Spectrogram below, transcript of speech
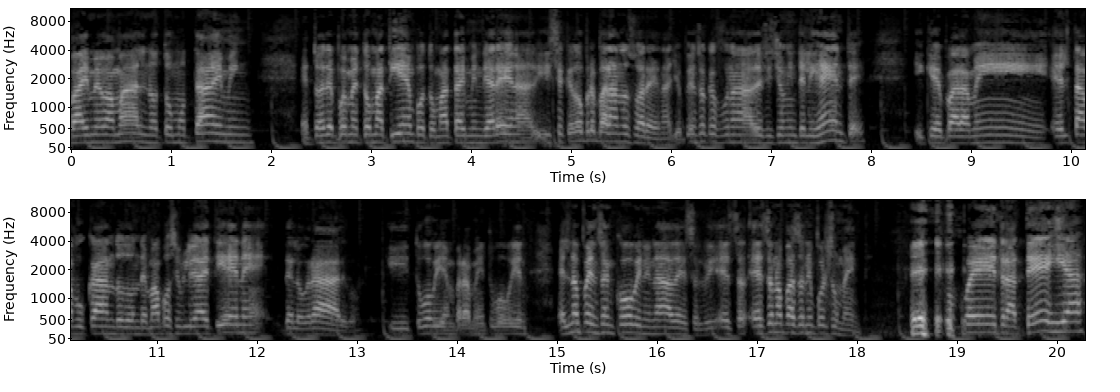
va y me va mal, no tomo timing. Entonces después me toma tiempo, toma timing de arena y se quedó preparando su arena. Yo pienso que fue una decisión inteligente y que para mí él está buscando donde más posibilidades tiene de lograr algo. Y estuvo bien, para mí estuvo bien. Él no pensó en COVID ni nada de eso. Eso, eso no pasó ni por su mente. fue estrategia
